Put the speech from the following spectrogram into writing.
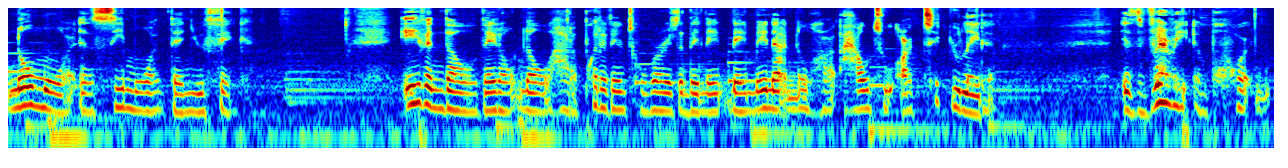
know more and see more than you think. Even though they don't know how to put it into words and they, they, they may not know how, how to articulate it, it's very important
